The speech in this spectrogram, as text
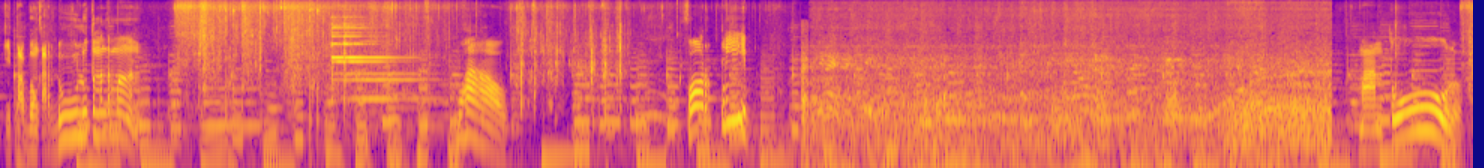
Kita bongkar dulu, teman-teman. Wow. Forklift. Mantul.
